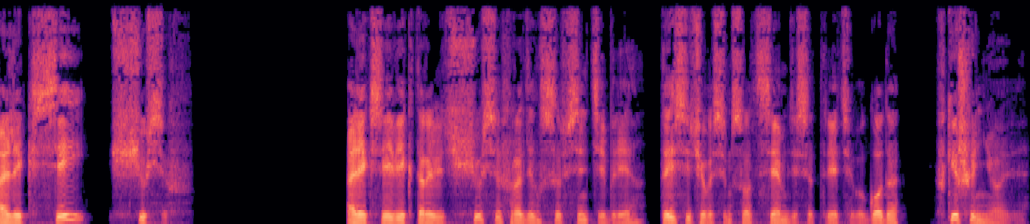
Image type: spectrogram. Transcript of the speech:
Алексей Щусев Алексей Викторович Щусев родился в сентябре 1873 года в Кишиневе,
